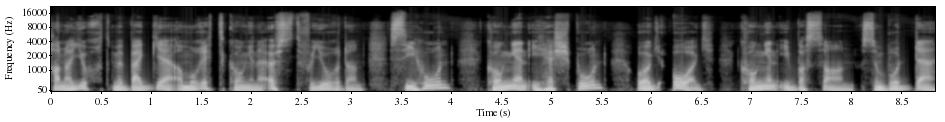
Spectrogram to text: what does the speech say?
han har gjort med begge amorittkongene øst for Jordan, Sihon, kongen i Heshbon, og Og, kongen i Basan, som bodde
